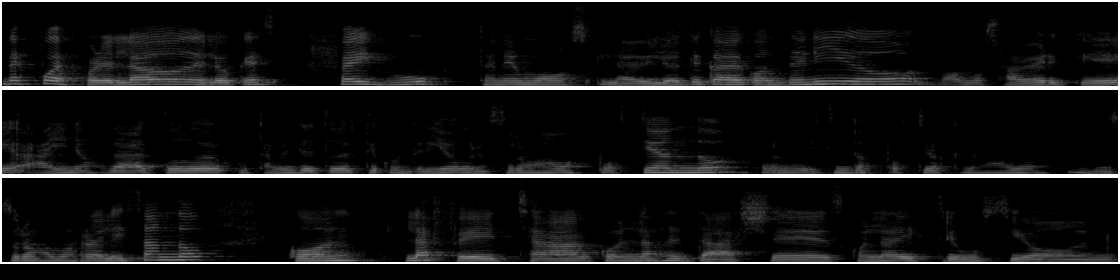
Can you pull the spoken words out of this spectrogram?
Después, por el lado de lo que es Facebook, tenemos la biblioteca de contenido. Vamos a ver que ahí nos da todo, justamente todo este contenido que nosotros vamos posteando, todos los distintos posteos que nosotros vamos realizando, con la fecha, con los detalles, con la distribución,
